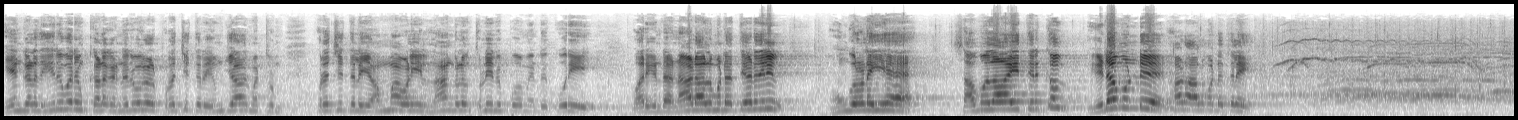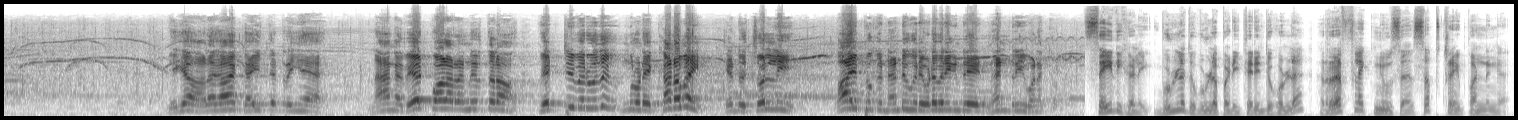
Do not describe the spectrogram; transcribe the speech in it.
எங்களது இருவரும் கழக நிறுவனங்கள் புரட்சித்துறை எம்ஜிஆர் மற்றும் புரட்சித்துறை அம்மா வழியில் நாங்களும் துணை நிற்போம் என்று கூறி வருகின்ற நாடாளுமன்ற தேர்தலில் உங்களுடைய சமுதாயத்திற்கும் இடம் உண்டு நாடாளுமன்றத்திலே. மிக அழகாக கை தட்டுறீங்க. நாங்கள் வேட்பாளரை நிறுத்துறோம். வெற்றி பெறுவது உங்களுடைய கடமை என்று சொல்லி வாய்ப்புக்கு நன்றி கூறி விடைபெறுகின்றேன். நன்றி வணக்கம். செய்திகளை உள்ளது உள்ளபடி தெரிந்து கொள்ள ரெஃப்ளெக்ட் நியூஸை சப்ஸ்கிரைப் பண்ணுங்க.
